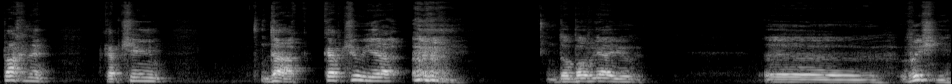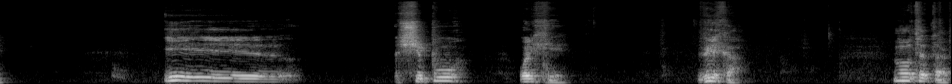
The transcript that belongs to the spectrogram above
Пахне копченням. Да, копчу я додаю е, вишні і щепу ольхи. Вільха. Ну, це так.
